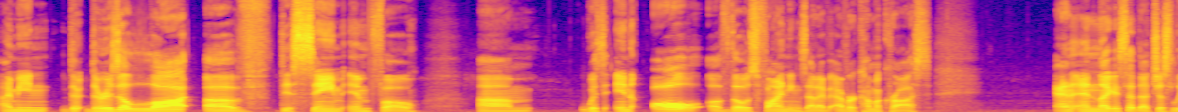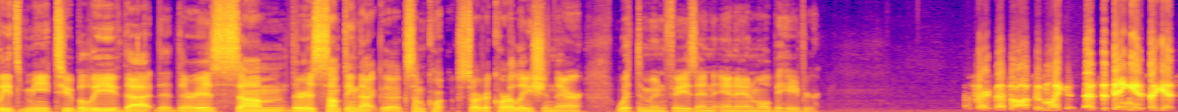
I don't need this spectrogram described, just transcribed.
I mean, there, there is a lot of the same info um, within all of those findings that I've ever come across. And, and like I said, that just leads me to believe that, that there is some there is something that uh, some co- sort of correlation there with the moon phase and, and animal behavior. That's, that's awesome. Like that's the thing is, I guess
